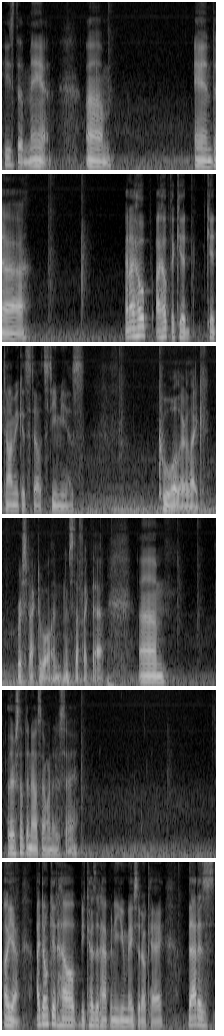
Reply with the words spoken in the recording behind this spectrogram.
He's the man, um, and uh, and I hope I hope the kid kid Tommy could still see me as cool or like respectable and, and stuff like that. Um, there's something else I wanted to say. Oh yeah, I don't get how because it happened to you makes it okay. That is,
